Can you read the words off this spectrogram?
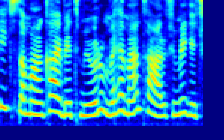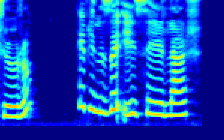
Hiç zaman kaybetmiyorum ve hemen tarifime geçiyorum. Hepinize iyi seyirler.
